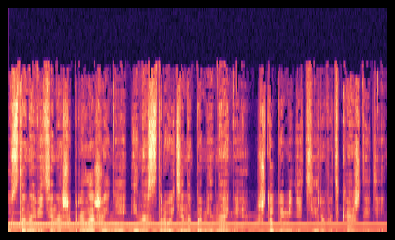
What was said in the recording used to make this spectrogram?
Установите наше приложение и настройте напоминания, чтобы медитировать каждый день.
